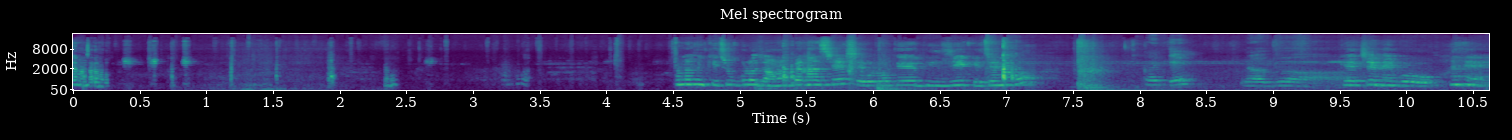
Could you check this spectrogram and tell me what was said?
আমি এখন আমি কিছুগুলো জামা প্যান্ট আছে সেগুলোকে ভিজিয়ে কেচে নেব। কেচে নেব। হ্যাঁ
